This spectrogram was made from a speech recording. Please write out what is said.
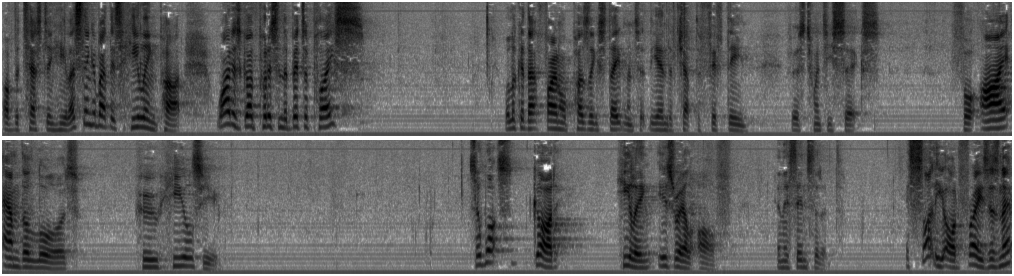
of the testing here. Let's think about this healing part. Why does God put us in the bitter place? Well, look at that final puzzling statement at the end of chapter 15, verse 26. For I am the Lord who heals you. So, what's God healing Israel of in this incident? It's a slightly odd phrase, isn't it?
